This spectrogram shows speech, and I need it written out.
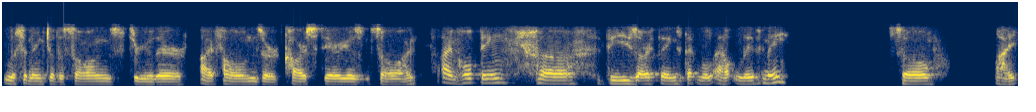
listening to the songs through their iPhones or car stereos and so on. I'm hoping uh, these are things that will outlive me. So I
